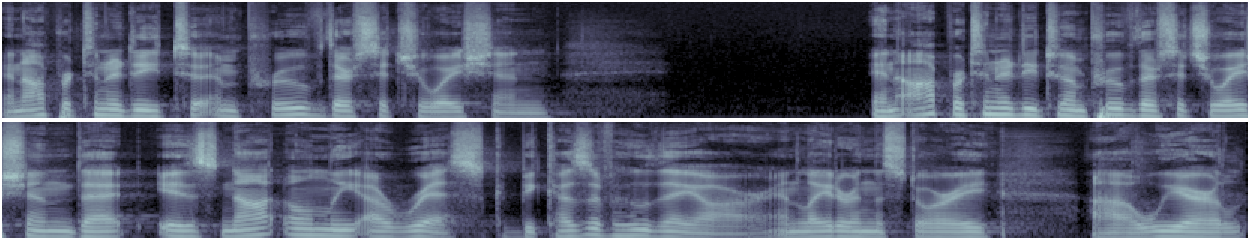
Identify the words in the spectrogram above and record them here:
an opportunity to improve their situation, an opportunity to improve their situation that is not only a risk because of who they are. And later in the story, uh, we, are,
